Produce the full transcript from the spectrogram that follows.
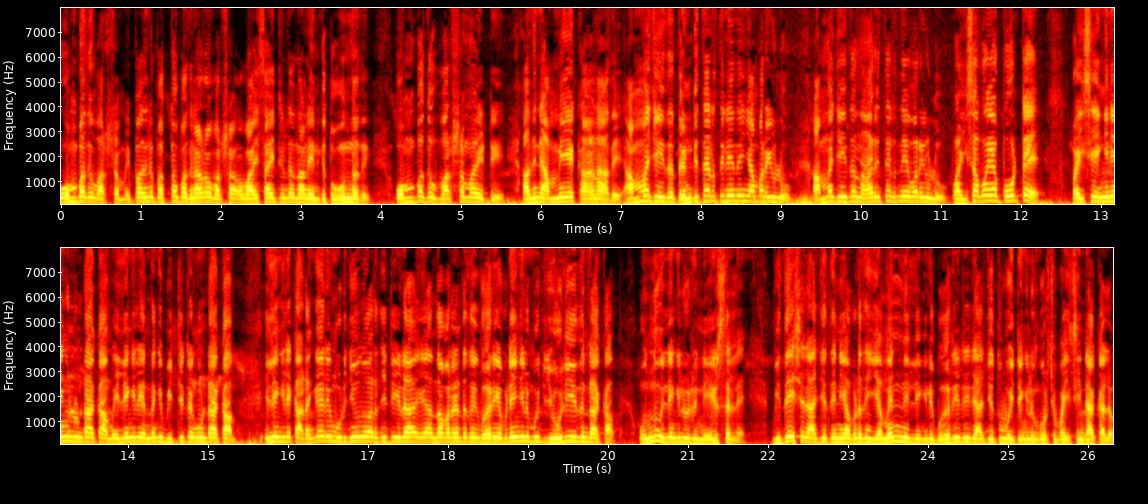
ഒമ്പത് വർഷം. ഇപ്പം അതിന് പത്തോ പതിനാറോ വർഷം വയസ്സായിട്ടുണ്ടെന്നാണ് എനിക്ക് തോന്നുന്നത്. ഒമ്പത് വർഷമായിട്ട് അതിന്റെ അമ്മയെ കാണാതെ അമ്മ ചെയ്ത തെണ്ടിത്തരത്തിനേ ഞാൻ പറയുള്ളൂ. അമ്മ ചെയ്ത നാരിത്തരത്തിനേ പറയുള്ളൂ. പൈസ പോയാൽ പോട്ടെ. പൈസ എങ്ങനെയെങ്കിലും ഉണ്ടാക്കാം. ഇല്ലെങ്കിൽ എന്തെങ്കിലും വിറ്റിട്ടെങ്കിലും ഉണ്ടാക്കാം. ഇല്ലെങ്കിൽ കടം കയറി മുടിഞ്ഞു എന്ന് പറഞ്ഞിട്ട് ഇവിടെ എന്താ പറയേണ്ടത്? വേറെ എവിടെയെങ്കിലും ഒരു ജോലി ചെയ്തുണ്ടാക്കാം ഒന്നുമില്ലെങ്കിൽ ഒരു നേഴ്സല്ലേ? വിദേശ രാജ്യത്തിന് അവിടെ നിന്ന് യമനില്ലെങ്കിൽ വേറൊരു രാജ്യത്ത് പോയിട്ടെങ്കിലും കുറച്ച് പൈസ ഉണ്ടാക്കാമല്ലോ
